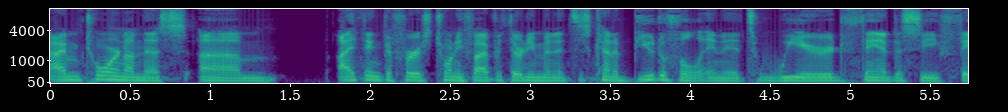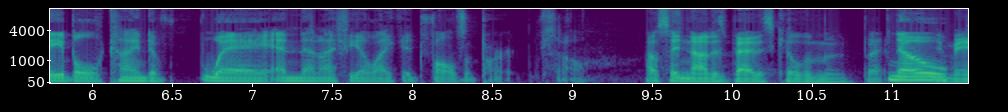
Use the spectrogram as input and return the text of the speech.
I'm torn on this. Um I think the first 25 or 30 minutes is kind of beautiful in its weird fantasy fable kind of way and then I feel like it falls apart so I'll say not as bad as Kill the Moon, but No. it may,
